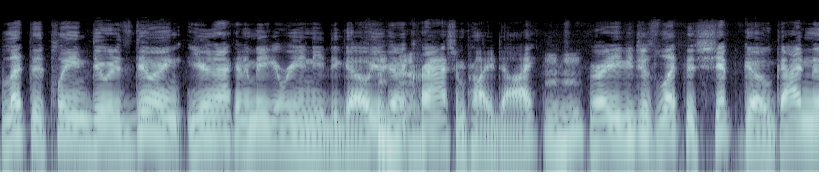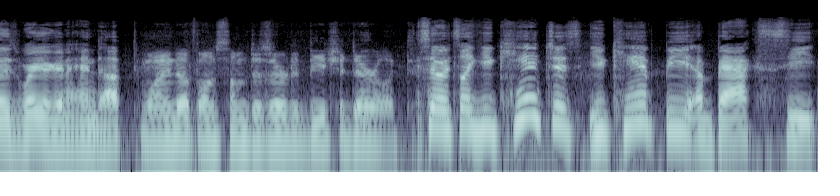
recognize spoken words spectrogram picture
let the plane do what it's doing, you're not going to make it where you need to go. You're going to crash and probably die, Mhm. right? If you just let the ship go, God knows where you're going to end up. Wind up on some deserted beach, a derelict. So it's like you can't just you can't be a backseat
